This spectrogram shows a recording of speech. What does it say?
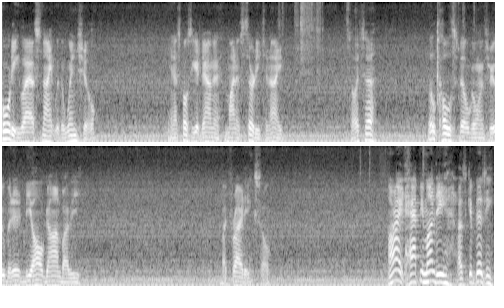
40 last night with a wind chill. And it's supposed to get down to minus 30 tonight. So it's a little cold spell going through, but it'd be all gone by the by Friday, so. All right, happy Monday. Let's get busy.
